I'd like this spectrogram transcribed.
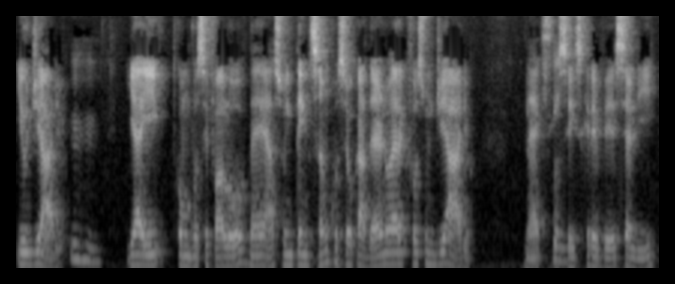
e o diário. Uhum. E aí, como você falou, né, a sua intenção com o seu caderno era que fosse um diário, né, que Sim. você escrevesse ali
